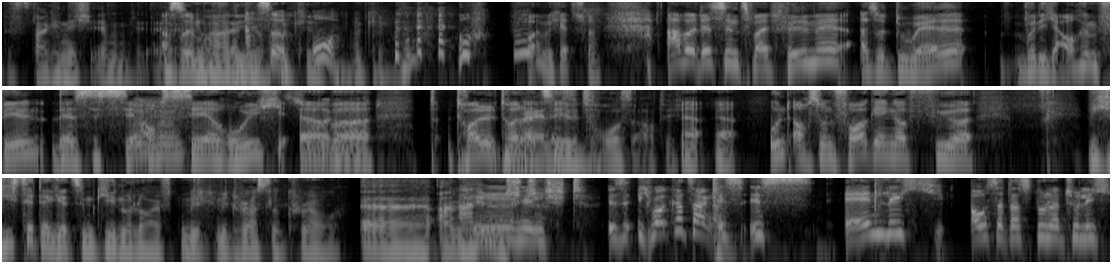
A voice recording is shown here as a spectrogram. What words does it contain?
Das sage ich nicht im. äh, Ach so, im Radio. Sendung. so, okay. oh. okay. Huch, freue mich jetzt schon. Aber das sind zwei Filme, also Duell würde ich auch empfehlen. Das ist sehr, auch sehr ruhig, Super aber gemacht. toll, toll Duell erzählt. Ist großartig. Ja, ja. Und auch so ein Vorgänger für, wie hieß der, der jetzt im Kino läuft mit, mit Russell Crowe? Äh, unhinged. Unhinged. Ich wollte gerade sagen, es ist ähnlich, außer dass du natürlich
